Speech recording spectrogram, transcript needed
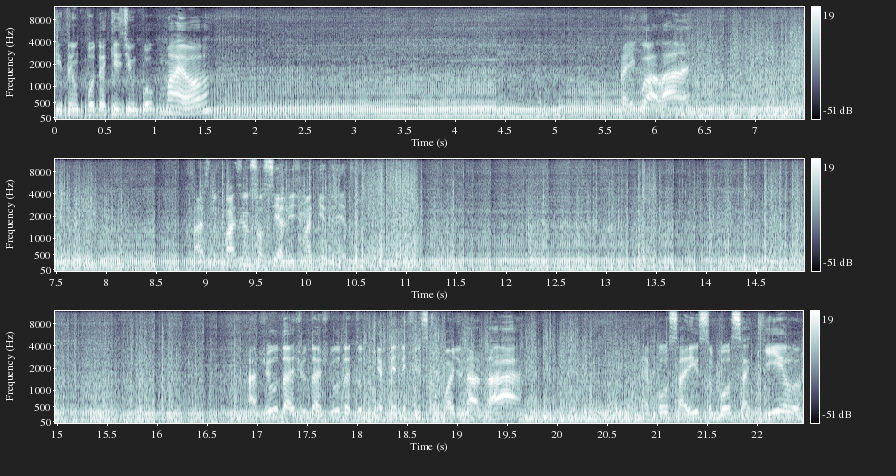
que tem um poder aquisitivo um pouco maior para igualar, né? Fazendo quase um socialismo aqui dentro. Ajuda, ajuda, ajuda, tudo que é benefício que pode dar, dá. É bolsa isso, bolsa aquilo.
